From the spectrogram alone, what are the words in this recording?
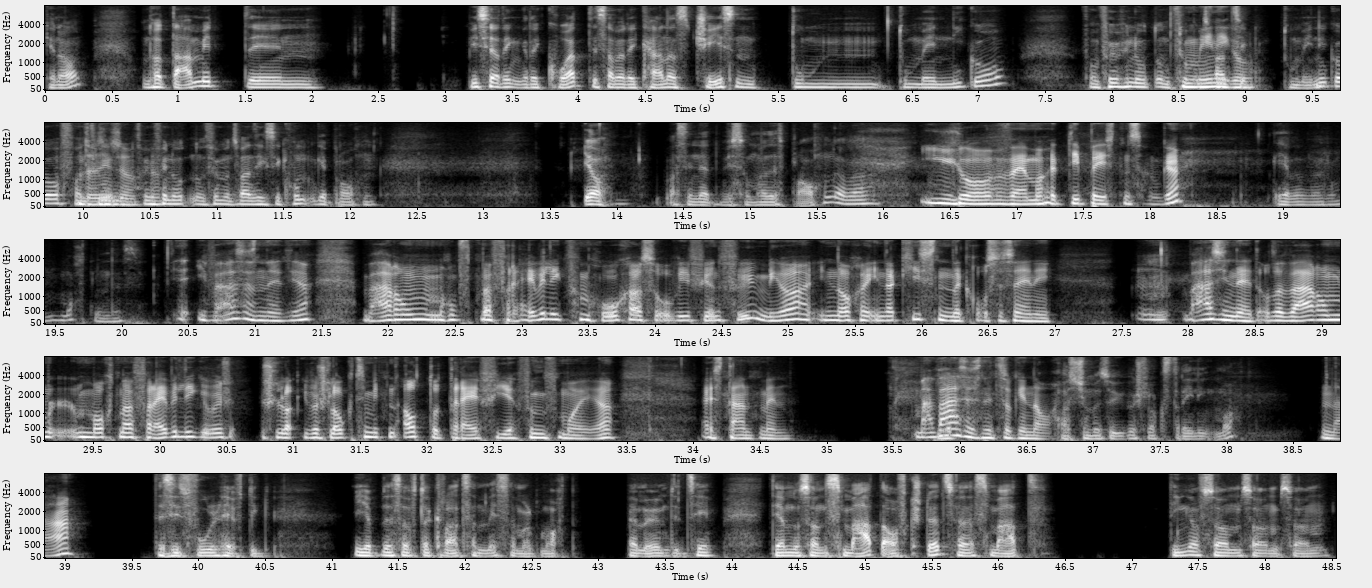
Genau. Und hat damit den bisherigen Rekord des Amerikaners Jason Dum, Domenico von 5 Minuten und 25 Domenico. Domenico von Das 5, ist so, ja. Minuten und 25 Sekunden gebrochen. Ja, weiß ich nicht, wieso wir das brauchen, aber, Ja, weil wir halt die Besten sind, gell? ja, aber warum macht man das? Ja, ich weiß es nicht, ja. Warum hupft man freiwillig vom Hochhaus so wie für einen Film, ja, in, nachher in der Kiste in der große Seine? Hm, Weiß ich nicht. Oder warum macht man freiwillig, überschla überschlagt sie mit dem Auto drei, vier, fünf Mal, ja, als Stuntman? Man Ja. weiß es nicht so genau. Hast du schon mal so Überschlagstraining gemacht? Na, Das ist voll heftig. Ich habe das auf der Grazer Messe mal gemacht, beim ÖMTC. Die haben da so ein Smart aufgestellt, so ein Smart-Ding auf so einem, so einem, so einem,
